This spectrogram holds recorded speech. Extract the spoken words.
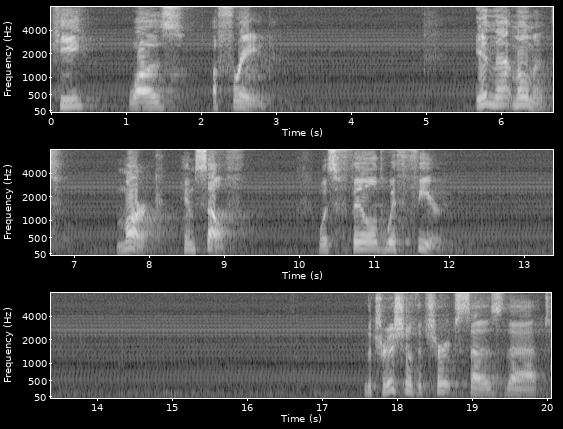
He was afraid in that moment, Mark himself was filled with fear. The tradition of the church says that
